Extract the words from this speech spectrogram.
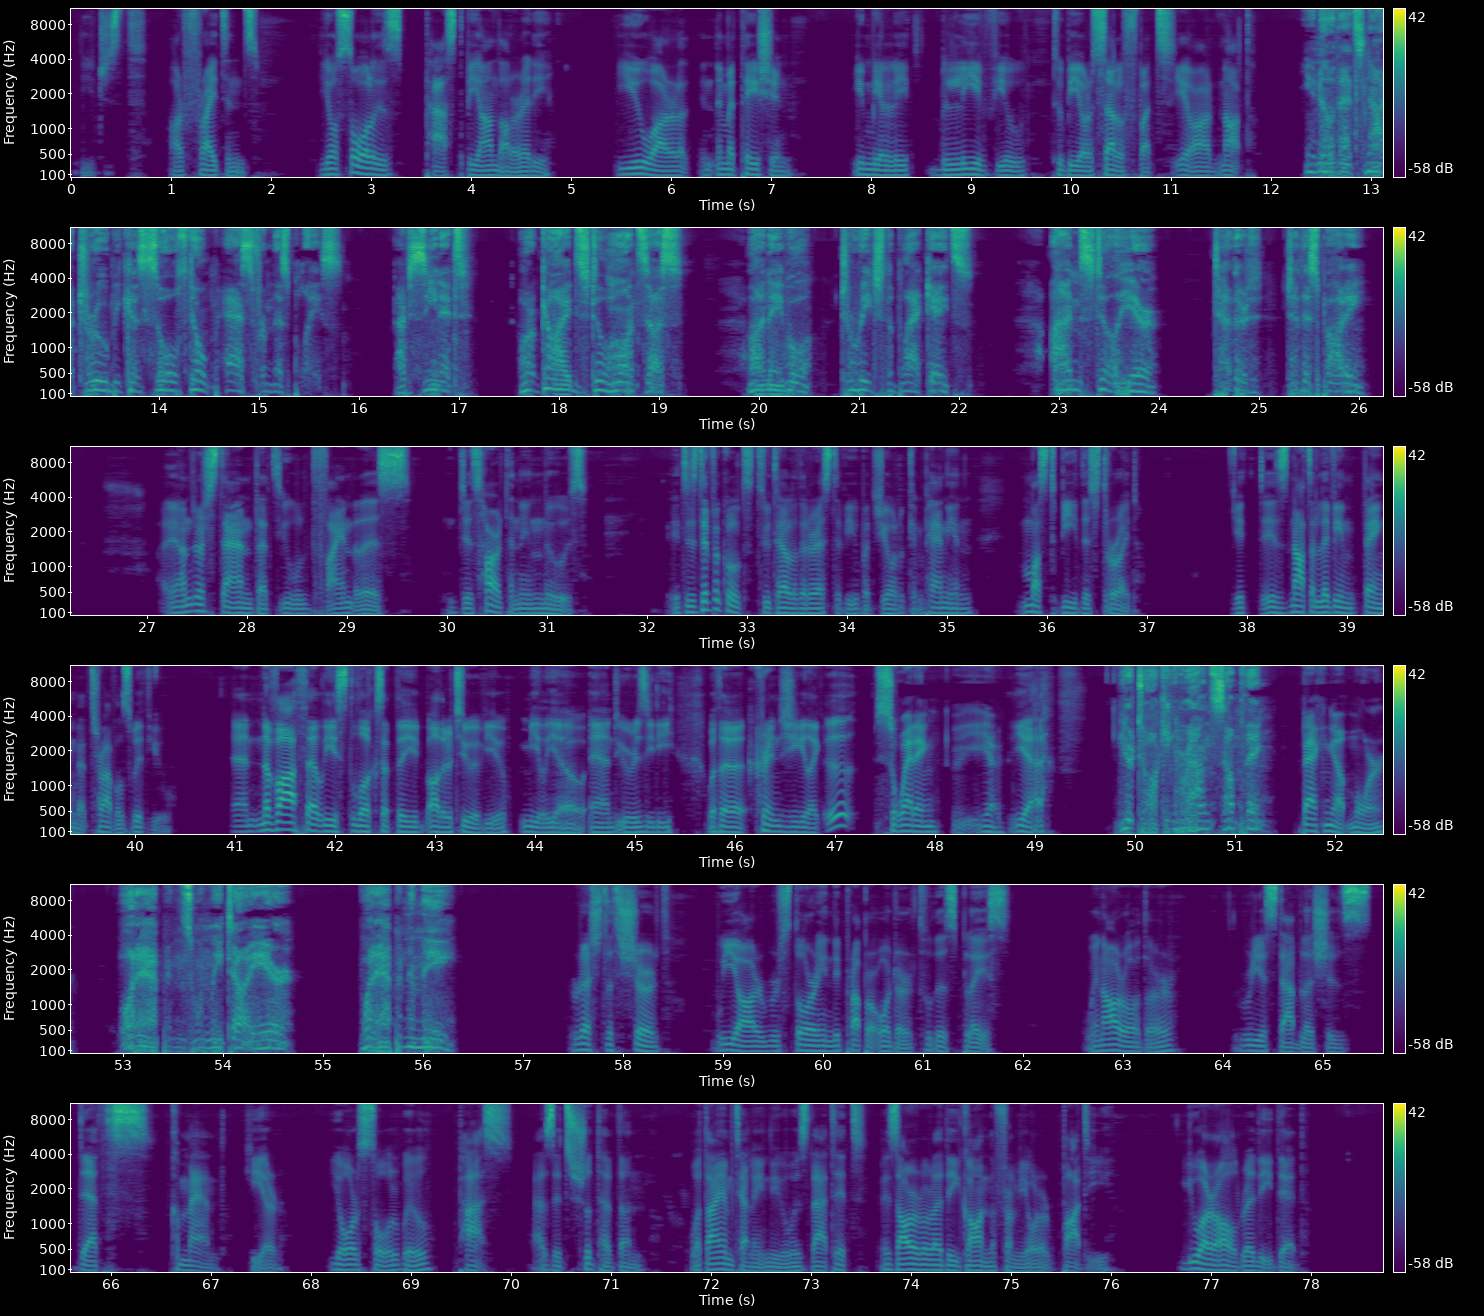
You just are frightened. Your soul is passed beyond already. You are an imitation. You merely believe you to be yourself, but you are not. You know that's not true because souls don't pass from this place. I've seen it. Our guide still haunts us, unable to reach the Black Gates. I'm still here, tethered to this body. I understand that you will find this disheartening news. It is difficult to tell the rest of you, but your companion must be destroyed. It is not a living thing that travels with you. And Navath at least looks at the other two of you, Melio and Urizidi, with a cringy, like, Ugh. Sweating. Yeah. yeah. You're talking around something. Backing up more. What happens when we die here? What happened to me? Rest assured, we are restoring the proper order to this place. When our order reestablishes death's command here, your soul will pass as it should have done. What I am telling you is that it is already gone from your body. You are already dead.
